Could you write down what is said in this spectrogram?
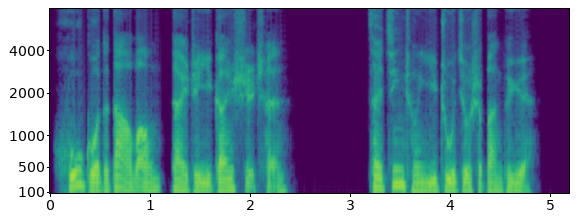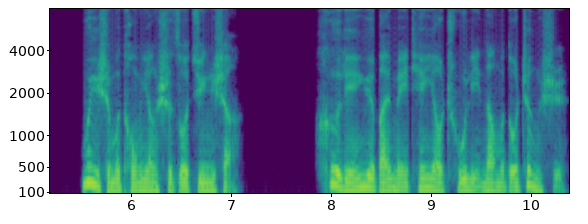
胡国的大王带着一干使臣，在京城一住就是半个月。为什么同样是做君上，赫连月白每天要处理那么多正事，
